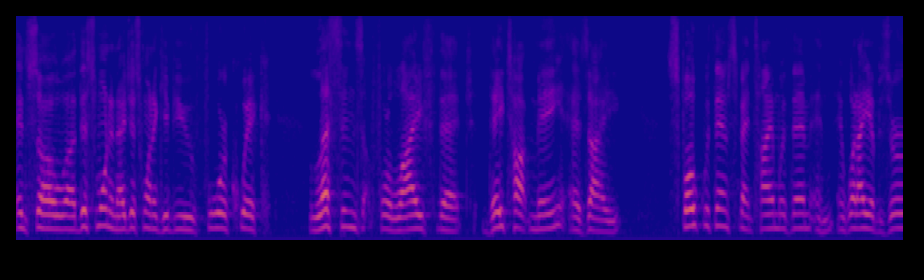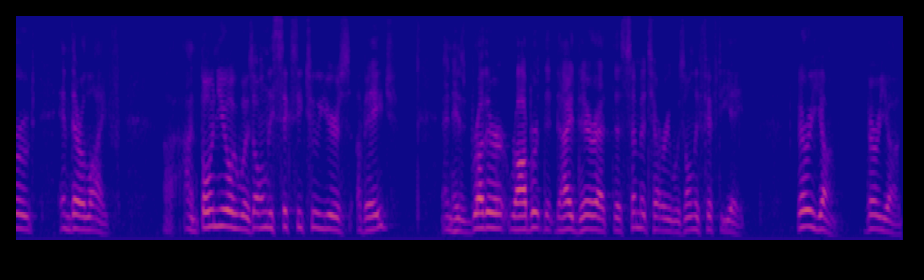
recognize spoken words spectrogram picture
And so uh, this morning, I just want to give you four quick lessons for life that they taught me as I spoke with them, spent time with them, and, and what I observed in their life. Uh, Antonio, who was only 62 years of age, and his brother Robert, that died there at the cemetery, was only 58. Very young, very young.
